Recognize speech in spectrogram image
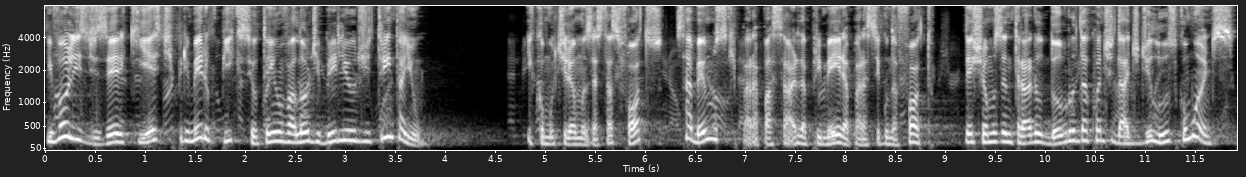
E vou lhes dizer que este primeiro pixel tem um valor de brilho de 31. E como tiramos estas fotos, sabemos que para passar da primeira para a segunda foto, deixamos entrar o dobro da quantidade de luz como antes.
